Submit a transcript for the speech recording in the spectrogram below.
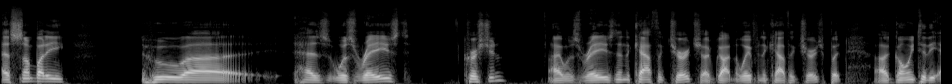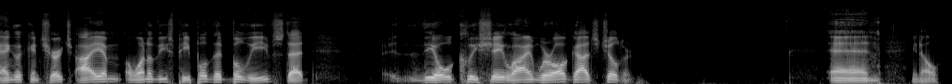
as somebody who. Uh, has was raised Christian. I was raised in the Catholic Church. I've gotten away from the Catholic Church, but uh, going to the Anglican Church, I am one of these people that believes that the old cliche line, "We're all God's children." And you know,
